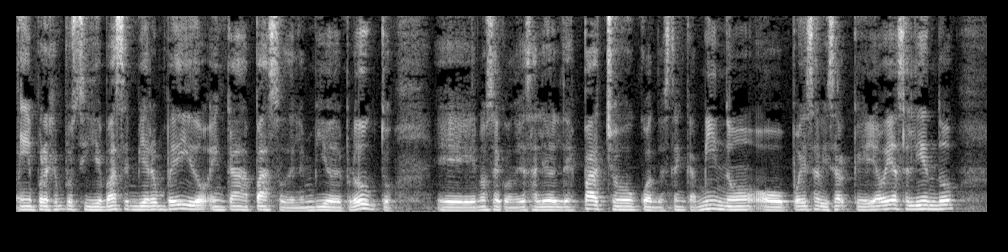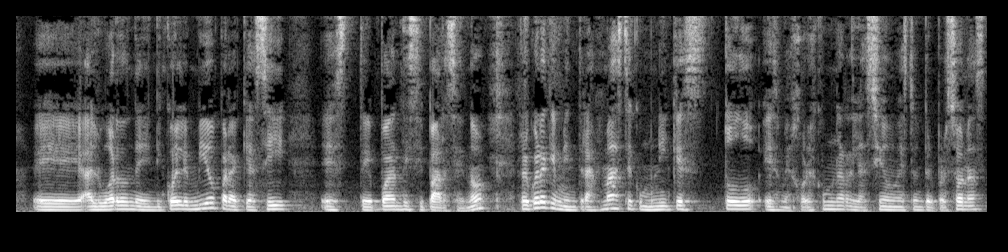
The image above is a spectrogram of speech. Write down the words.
eh, por ejemplo, si vas a enviar un pedido en cada paso del envío del producto, eh, no sé, cuando ya salió del despacho, cuando está en camino, o puedes avisar que ya vaya saliendo eh, al lugar donde indicó el envío para que así este, pueda anticiparse, ¿no? Recuerda que mientras más te comuniques, todo es mejor. Es como una relación esto entre personas,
